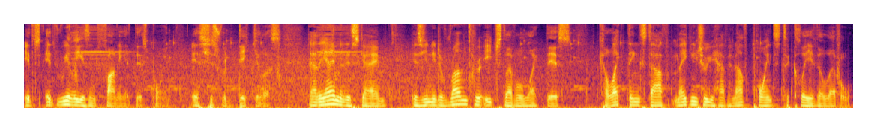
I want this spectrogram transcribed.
It's, it really isn't funny at this point. It's just ridiculous. Now, the aim of this game is you need to run through each level like this, collecting stuff, making sure you have enough points to clear the level.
